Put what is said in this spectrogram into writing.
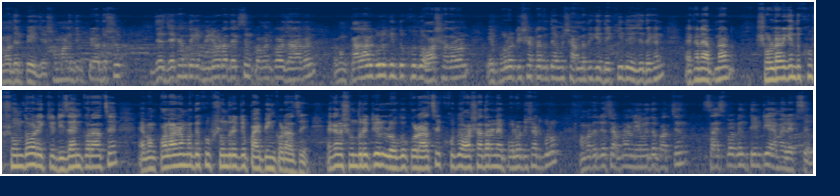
আমাদের পেজে সম্মানিত প্রিয় দর্শক যে যেখান থেকে ভিডিওটা দেখছেন কমেন্ট করে জানাবেন। এবং কালারগুলো কিন্তু খুবই অসাধারণ। এই পোলো টি শার্টটা যদি আমি সামনে থেকে দেখিয়ে দিই যে দেখেন, এখানে আপনার শোল্ডারে কিন্তু খুব সুন্দর একটি ডিজাইন করা আছে এবং কলারের মধ্যে খুব সুন্দর একটি পাইপিং করা আছে। এখানে সুন্দর একটি লোগো করা আছে। খুবই অসাধারণ এই পোলো টি শার্টগুলো আমাদের কাছে আপনারা নিয়মিত পাচ্ছেন। সাইজ পাবেন তিনটি এম এল এক্সেল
